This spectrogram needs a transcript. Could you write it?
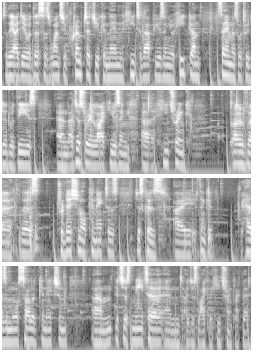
So the idea with this is once you've crimped it, you can then heat it up using your heat gun, same as what we did with these. And I just really like using uh, heat shrink over the traditional connectors just because I think it has a more solid connection um, it's just neater and I just like the heat shrink like that.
